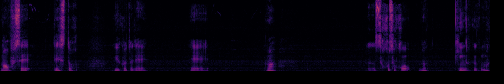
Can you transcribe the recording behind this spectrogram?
ー、まあお布施ですということで、えー、まあそこそこの金額、まあ、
